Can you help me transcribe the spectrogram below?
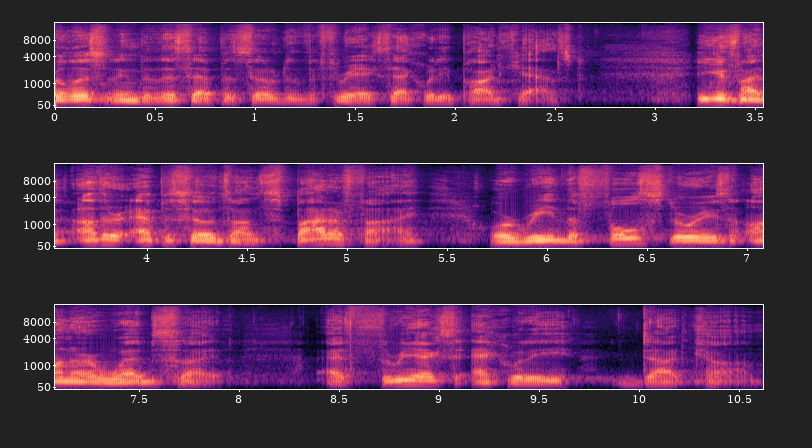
For listening to this episode of the 3X Equity Podcast. You can find other episodes on Spotify or read the full stories on our website at 3xequity.com.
